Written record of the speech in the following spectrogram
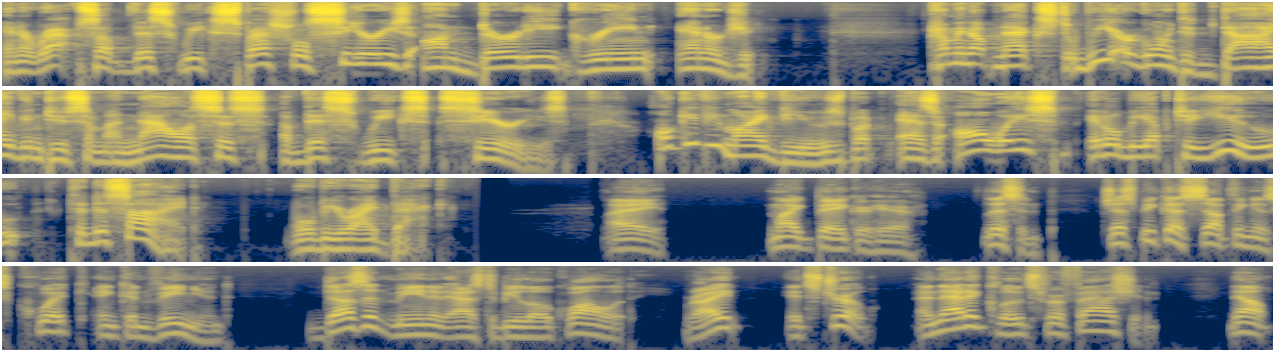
And it wraps up this week's special series on dirty green energy. Coming up next, we are going to dive into some analysis of this week's series. I'll give you my views, but as always, it'll be up to you to decide. We'll be right back. Hey, Mike Baker here. Listen, just because something is quick and convenient doesn't mean it has to be low quality, right? It's true, and that includes for fashion. Now,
